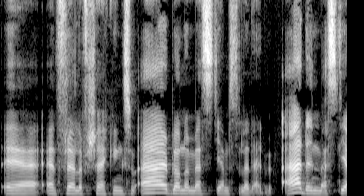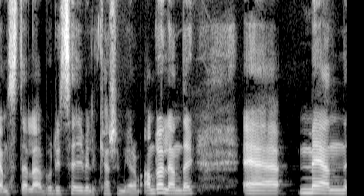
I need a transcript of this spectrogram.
eh, en föräldraförsäkring som är bland de mest jämställda, eller är den mest jämställda och det säger väl kanske mer om andra länder. Eh, men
